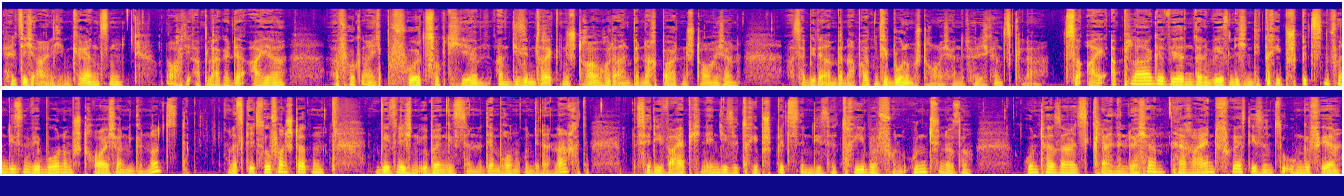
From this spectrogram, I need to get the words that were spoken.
hält sich eigentlich in Grenzen und auch die Ablage der Eier erfolgt eigentlich bevorzugt hier an diesem direkten Strauch oder an benachbarten Sträuchern, also wieder an benachbarten Vibonumsträuchern, natürlich ganz klar. Zur Eiablage werden dann im Wesentlichen die Triebspitzen von diesen Vibonumsträuchern genutzt. Und das geht so vonstatten, im Wesentlichen übrigens in der Dämmerung und in der Nacht, dass hier die Weibchen in diese Triebspitzen, in diese Triebe von unten, also unterseits kleine Löcher hereinfrisst. Die sind so ungefähr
